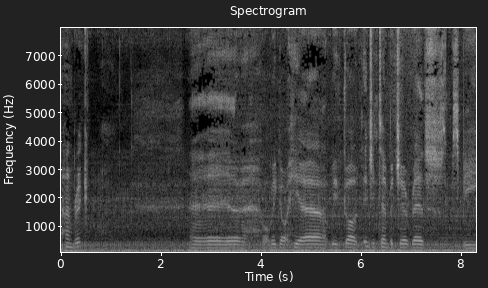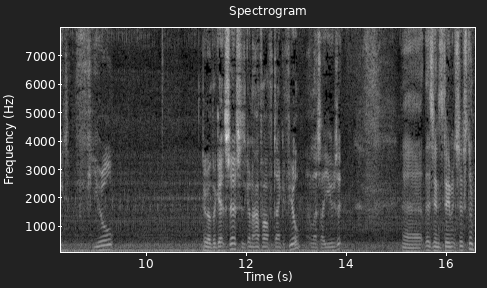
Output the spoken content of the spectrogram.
handbrake. Uh, what we got here? We've got engine temperature, revs, speed, fuel. Whoever gets this is going to have half a tank of fuel, unless I use it. Uh, there's the entertainment system.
